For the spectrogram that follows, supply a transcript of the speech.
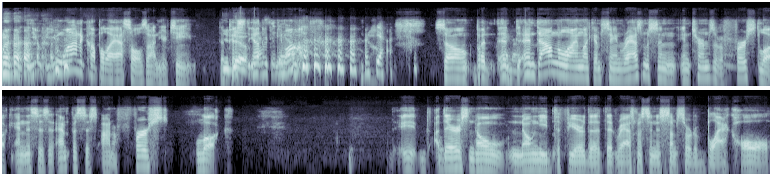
you, you want a couple of assholes on your team to You piss do. the other Yes, you team do. off yeah. so, but and, and down the line, like I'm saying, Rasmussen, in terms of a first look, and this is an emphasis on a first look. It, there's no no need to fear that that Rasmussen is some sort of black hole.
